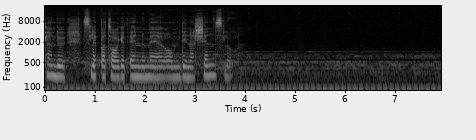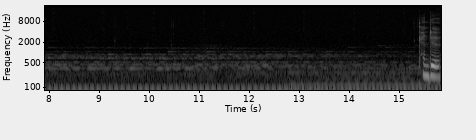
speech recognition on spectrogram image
Kan du släppa taget ännu mer om dina känslor. Kan du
